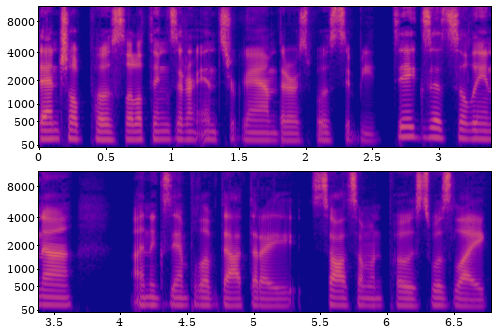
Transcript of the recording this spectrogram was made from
Then she'll post little things on her Instagram that are supposed to be digs at Selena. An example of that that I saw someone post was like,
